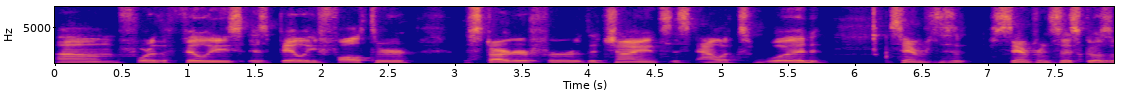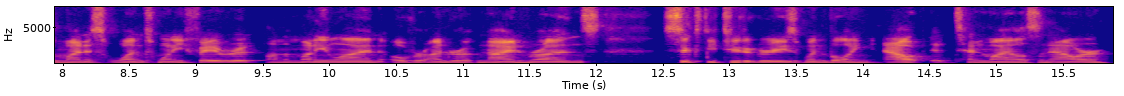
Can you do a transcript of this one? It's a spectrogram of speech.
um, for the Phillies is Bailey Falter. The starter for the Giants is Alex Wood. San, San Francisco is a minus 120 favorite on the money line, over under of nine runs, 62 degrees, wind blowing out at 10 miles an hour.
